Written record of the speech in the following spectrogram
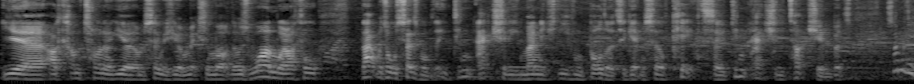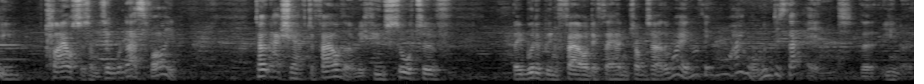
Yeah, I, I'm trying to. Yeah, I'm same as you. I'm mixing them up. There was one where I thought that was all sensible, but he didn't actually manage to even bother to get himself kicked, so it didn't actually touch him. But somebody, Klaus or something, said, "Well, that's fine. Don't actually have to foul them if you sort of." They would have been fouled if they hadn't jumped out of the way. And I think, well, hang on, when does that end? That you know,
